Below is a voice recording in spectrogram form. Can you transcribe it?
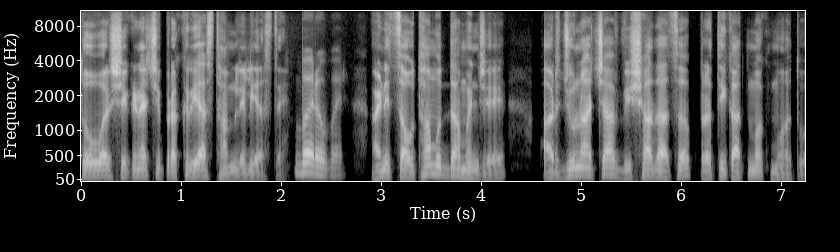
तोवर शिकण्याची प्रक्रियाच थांबलेली असते. बरोबर. आणि चौथा मुद्दा म्हणजे अर्जुनाच्या विषादाचं प्रतिकात्मक महत्त्व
